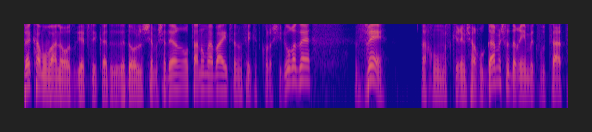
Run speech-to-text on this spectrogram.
וכמובן לאורז גצליק הגדול שמשדר אותנו מהבית ומפיק את כל השידור הזה. ואנחנו מזכירים שאנחנו גם משודרים בקבוצת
